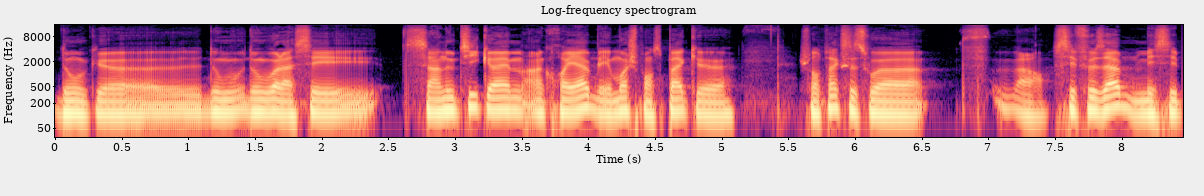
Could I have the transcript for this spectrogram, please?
Donc, euh, donc, voilà, c'est un outil quand même incroyable. Et moi, je pense pas que je pense pas que ce soit. Alors, c'est faisable, mais c'est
